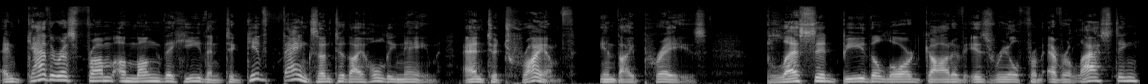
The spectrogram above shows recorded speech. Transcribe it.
and gather us from among the heathen, to give thanks unto thy holy name, and to triumph in thy praise. Blessed be the Lord God of Israel from everlasting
